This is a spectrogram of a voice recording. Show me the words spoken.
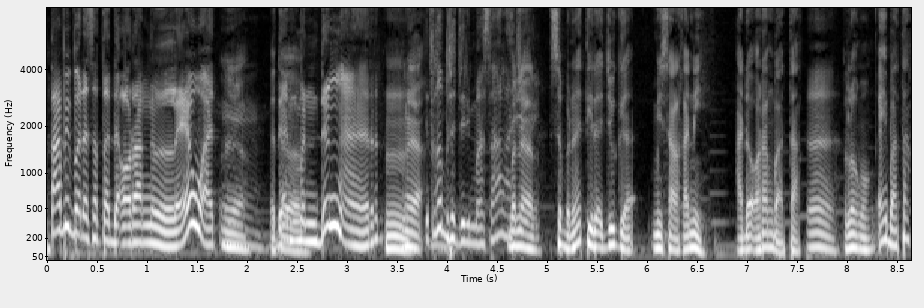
Tapi pada saat ada orang lewat dan Betul. mendengar, Iya. itu kan bisa jadi masalah. Benar. sebenarnya tidak juga. Misalkan nih ada orang Batak, Eh. lu ngomong, eh Batak,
